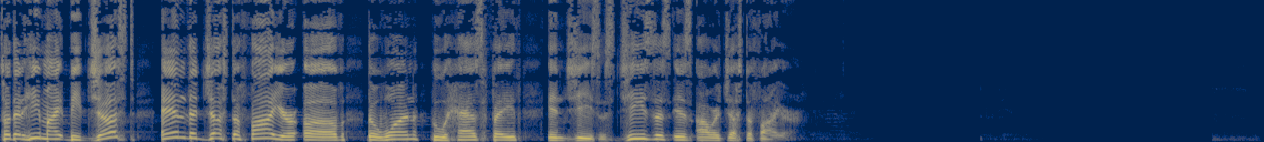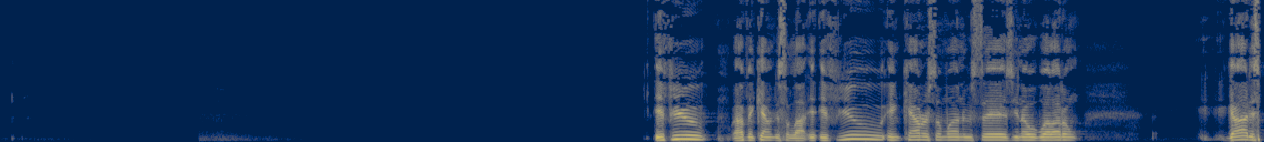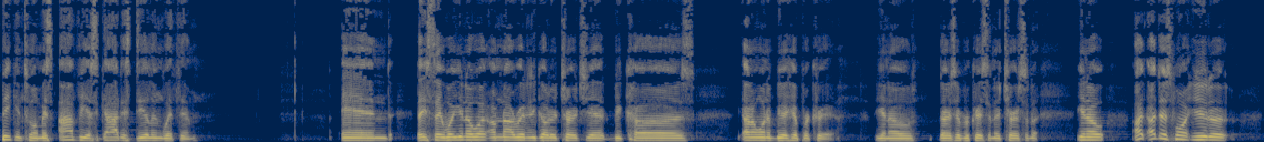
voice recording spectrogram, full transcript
so that he might be just and the justifier of the one who has faith in Jesus. Jesus is our justifier. If you I've encountered this a lot. If you encounter someone who says, you know, well, I don't, God is speaking to him. It's obvious God is dealing with him. And they say, well, you know what? I'm not ready to go to church yet because I don't want to be a hypocrite. You know, there's hypocrites in the church. And, You know, I, I just want you to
